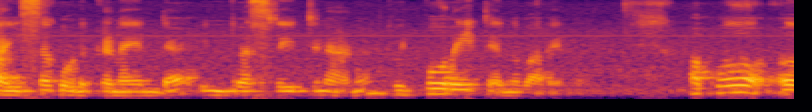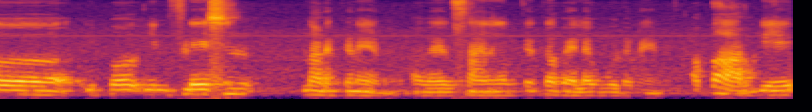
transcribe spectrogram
പൈസ കൊടുക്കുന്നതിന്റെ ഇൻട്രസ്റ്റ് റേറ്റിനാണ് റിപ്പോ റേറ്റ് എന്ന് പറയുന്നത്. അപ്പോൾ ഇപ്പോൾ ഇൻഫ്ലേഷൻ നടക്കണേണ്. അതായത് സാധനങ്ങൾക്കൊക്കെ വില കൂടണേണ്. അപ്പോൾ ആർ ബി ഐ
